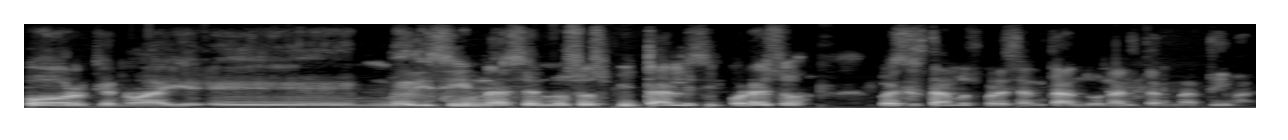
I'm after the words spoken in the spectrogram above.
porque no hay eh, medicinas en los hospitales y por eso pues estamos presentando una alternativa.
